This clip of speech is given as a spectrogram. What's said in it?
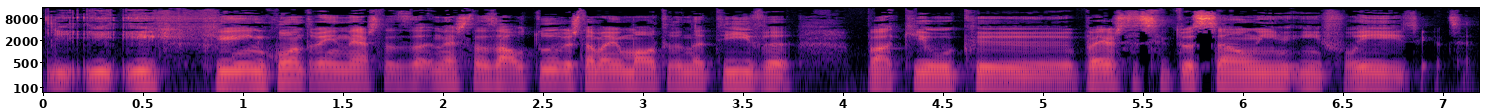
e, e, que encontrem nestas, nestas alturas também uma alternativa para aquilo que, para esta situação infeliz, etc.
